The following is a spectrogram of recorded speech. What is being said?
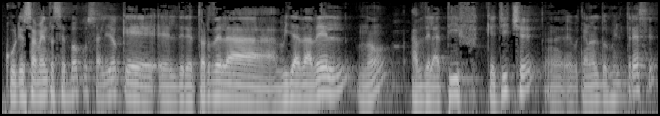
curiosamente hace poco salió que el director de la Villa de Adel, ¿no? Abdelatif Kechiche, eh, ganó el 2013,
